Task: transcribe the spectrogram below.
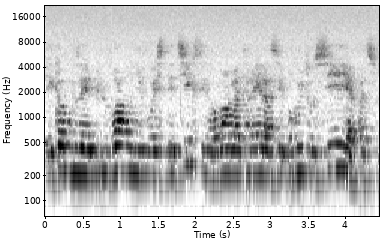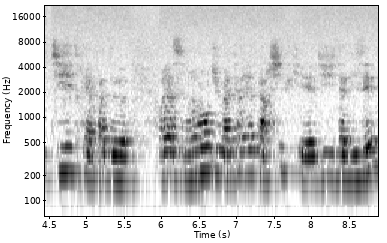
Et comme vous avez pu le voir au niveau esthétique, c'est vraiment un matériel assez brut aussi. Il n'y a pas de sous-titres, il n'y a pas de. Voilà, c'est vraiment du matériel d'archive qui est digitalisé.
